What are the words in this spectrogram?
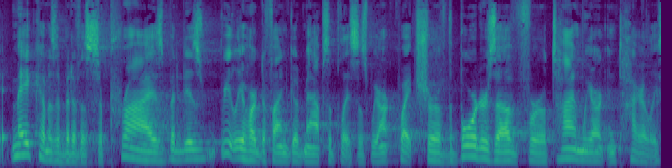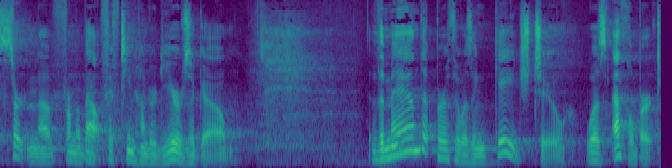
It may come as a bit of a surprise, but it is really hard to find good maps of places we aren't quite sure of the borders of for a time we aren't entirely certain of from about 1500 years ago. The man that Bertha was engaged to was Ethelbert.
